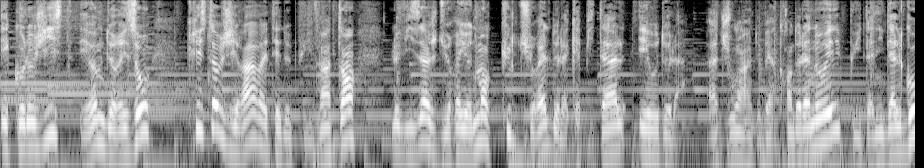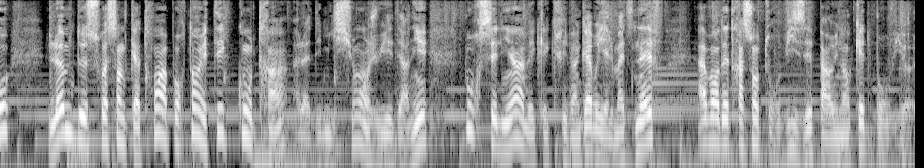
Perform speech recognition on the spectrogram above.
écologiste et homme de réseau, Christophe Girard était depuis 20 ans le visage du rayonnement culturel de la capitale et au-delà. Adjoint de Bertrand Delanoë, puis d'Anne Hidalgo, l'homme de 64 ans a pourtant été contraint à la démission en juillet dernier pour ses liens avec l'écrivain Gabriel Matzneff, avant d'être à son tour visé par une enquête pour viol.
